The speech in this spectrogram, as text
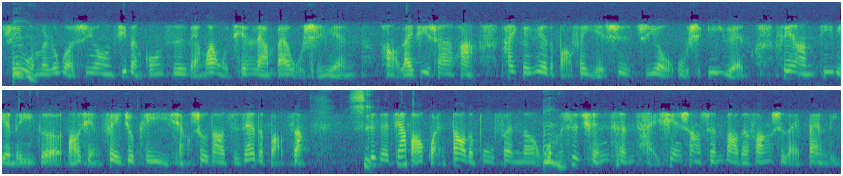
所以，我们如果是用基本工资两万五千两百五十元好来计算的话，它一个月的保费也是只有五十一元，非常低廉的一个保险费就可以享受到职灾的保障。是这个加保管道的部分呢，我们是全程采线上申报的方式来办理。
